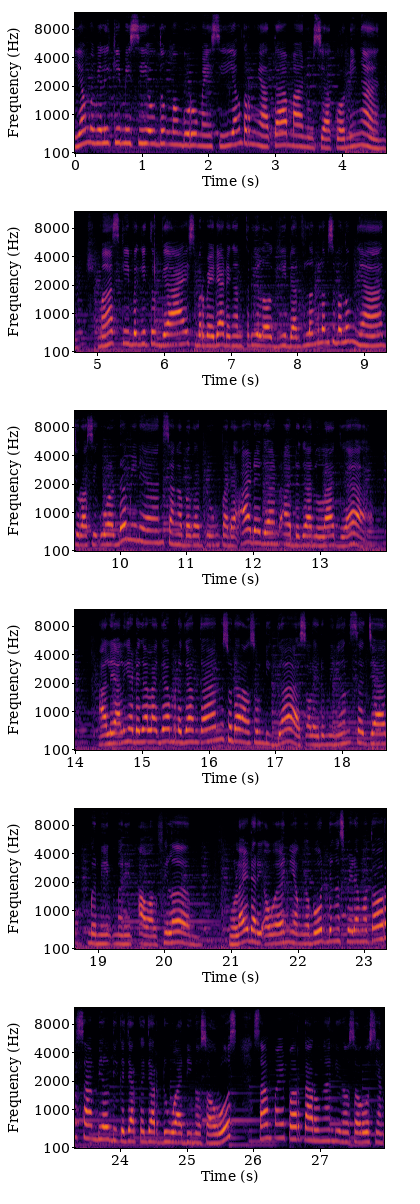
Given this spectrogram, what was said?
yang memiliki misi untuk memburu Messi yang ternyata manusia kloningan. Meski begitu guys, berbeda dengan trilogi dan film-film sebelumnya, Jurassic World Dominion sangat bergantung pada adegan-adegan laga. Alih-alih adegan laga menegangkan, sudah langsung digas oleh Dominion sejak menit-menit awal film. Mulai dari Owen yang ngebut dengan sepeda motor sambil dikejar-kejar dua dinosaurus sampai pertarungan dinosaurus yang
